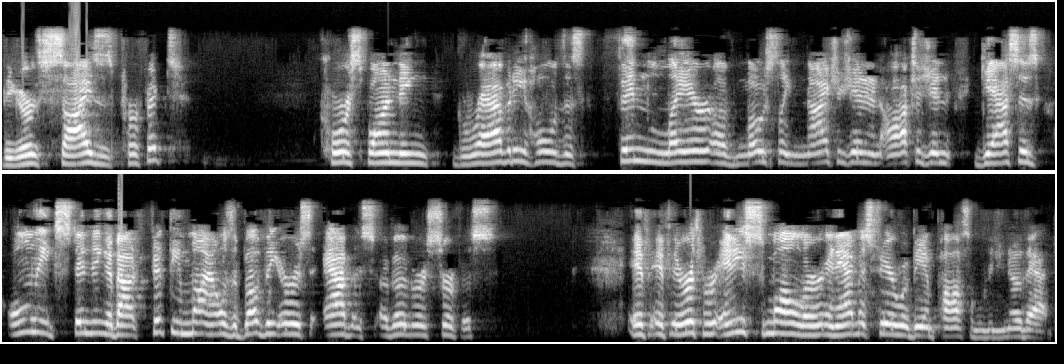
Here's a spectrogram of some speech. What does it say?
The Earth's size is perfect. Corresponding gravity holds this thin layer of mostly nitrogen and oxygen gases only extending about 50 miles above the Earth's above Earth's surface. If, if the Earth were any smaller, an atmosphere would be impossible. Did you know that?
